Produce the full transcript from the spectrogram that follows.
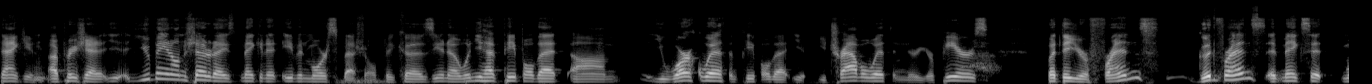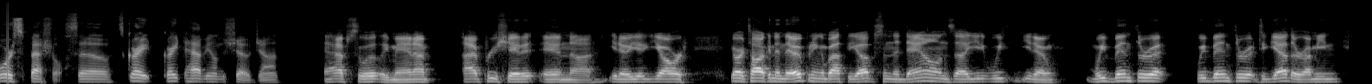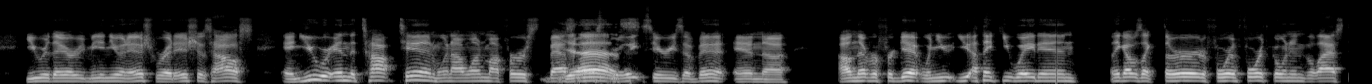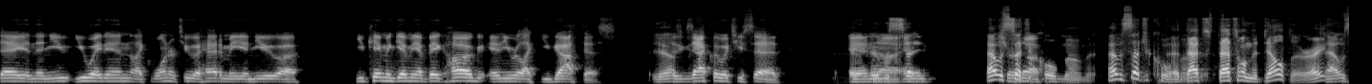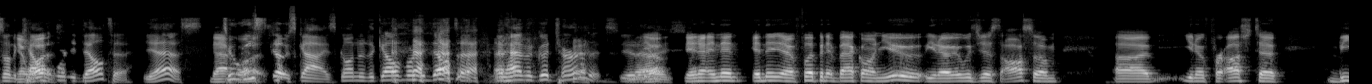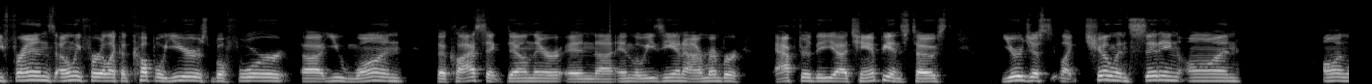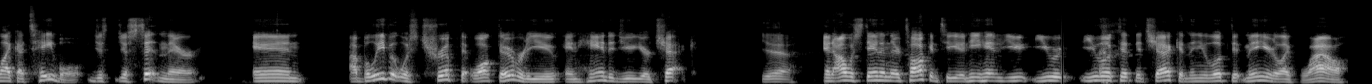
Thank you. I appreciate it. You, you being on the show today is making it even more special because, you know, when you have people that um, you work with and people that you, you travel with and they're your peers, but they're your friends, good friends, it makes it more special. So it's great. Great to have you on the show, John. Absolutely, man. I, I appreciate it. And, uh, you know, y- y'all were, y'all were talking in the opening about the ups and the downs. Uh, you, we, you know, we've been through it. We've been through it together. I mean, you were there, me and you and Ish were at Ish's house and you were in the top 10 when I won my first Bassmaster Yes. Elite Series event. And uh, I'll never forget when you, you, I think you weighed in, I think I was like third or fourth, fourth going into the last day. And then you, you weighed in like one or two ahead of me and you, uh, you came and gave me a big hug and you were like, you got this. Yeah. That's exactly what you said. And, it was uh, and then, That was Sure such a cool moment. That was such a cool That- moment. that's that's on the Delta, right? that was on the It was. California Delta. Yes. That Two was. East Coast guys going to the California Delta and having good tournaments. You know? Nice. Yep. You know, and then and then you know, flipping it back on you, you know, it was just awesome. Uh, you know, for us to be friends only for like a couple years before uh, you won the classic down there in uh, in Louisiana. I remember after the uh, champions toast, you're just like chilling, sitting on on like a table, just just sitting there, and I believe it was Trip that walked over to you and handed you your check Yeah. and I was standing there talking to you, and he handed you you were you looked at the check, and then you looked at me. You're like, wow,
